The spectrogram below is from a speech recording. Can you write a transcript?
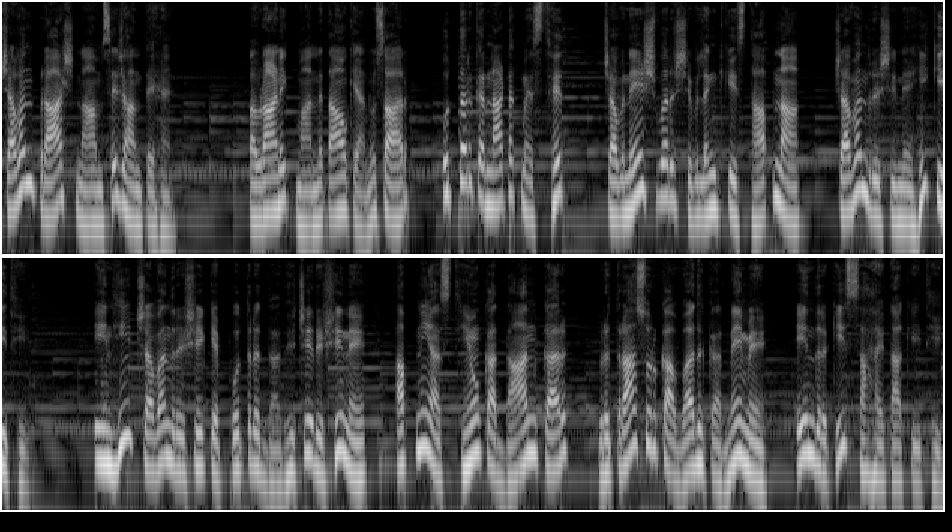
चवन प्राश नाम से जानते हैं। पौराणिक मान्यताओं के अनुसार उत्तर कर्नाटक में स्थित चवनेश्वर शिवलिंग की स्थापना चवन ऋषि ने ही की थी। इन्हीं चवन ऋषि के पुत्र दधिची ऋषि ने अपनी अस्थियों का दान कर वृत्रासुर का वध करने में इंद्र की सहायता की थी।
